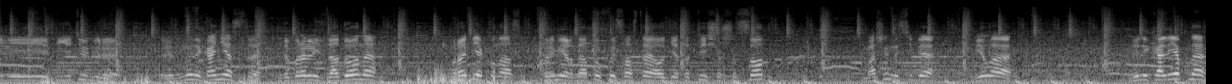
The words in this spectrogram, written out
Зрители, и ютуберы, э, мы наконец-то добрались до Дона. Пробег у нас примерно от Уфы составил где-то 1600. Машина себя вела великолепно,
